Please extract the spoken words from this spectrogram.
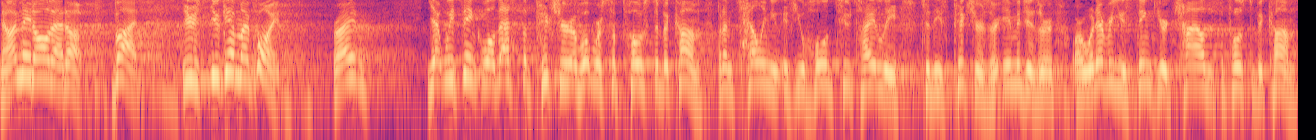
now, I made all that up, but you, you get my point, right? Yet we think, well, that's the picture of what we're supposed to become. But I'm telling you, if you hold too tightly to these pictures or images or, or whatever you think your child is supposed to become,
